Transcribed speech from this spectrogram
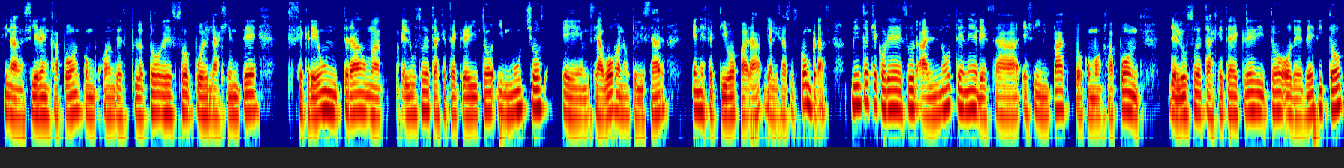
financiera en Japón, como cuando explotó eso, pues la gente se creó un trauma el uso de tarjeta de crédito y muchos eh, se abogan a utilizar en efectivo para realizar sus compras. Mientras que Corea del Sur, al no tener esa, ese impacto como en Japón del uso de tarjeta de crédito o de débito,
